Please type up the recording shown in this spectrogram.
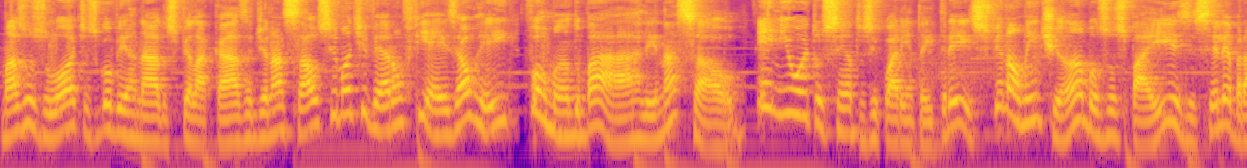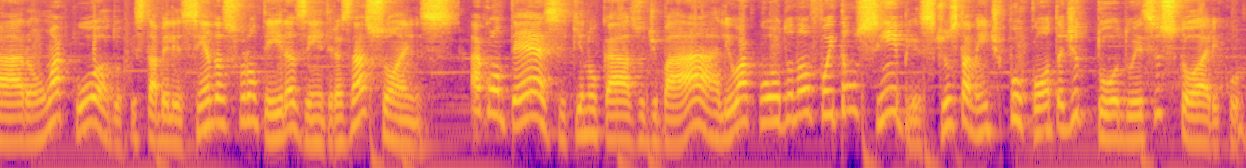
mas os lotes governados pela Casa de Nassau se mantiveram fiéis ao rei, formando Baarle-Nassau. Em 1843, finalmente ambos os países celebraram um acordo estabelecendo as fronteiras entre as nações. Acontece que no caso de Baarle, o acordo não foi tão simples, justamente por conta de todo esse histórico.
